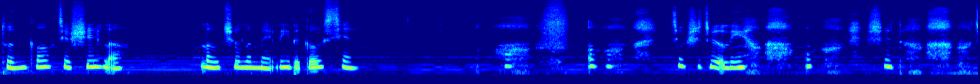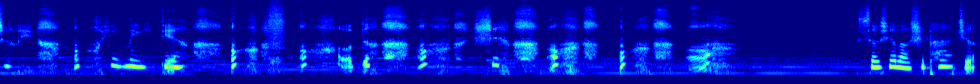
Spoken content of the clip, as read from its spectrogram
臀沟就湿了，露出了美丽的沟线。啊，哦，就是这里，哦是的，这里，哦用力一点，哦，哦，好的，哦，是，哦，哦，哦。小雪老师趴着，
